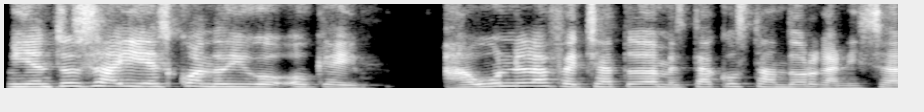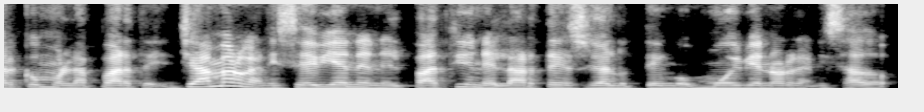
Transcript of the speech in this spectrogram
y entonces ahí es cuando digo, ok, aún en la fecha toda me está costando organizar como la parte. Ya me organicé bien en el patio y en el arte, eso ya lo tengo muy bien organizado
